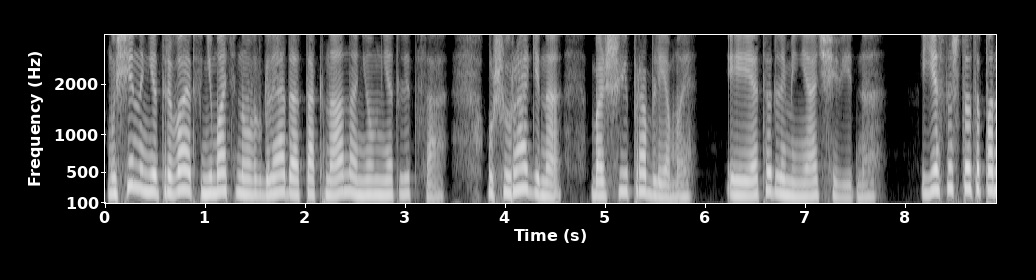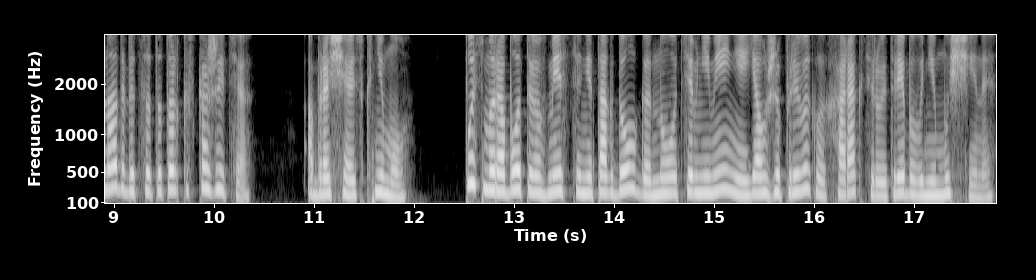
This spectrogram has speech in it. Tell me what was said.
Мужчина не отрывает внимательного взгляда от окна, на нем нет лица. У Шурагина большие проблемы, и это для меня очевидно. Если что-то понадобится, то только скажите. Обращаюсь к нему. Пусть мы работаем вместе не так долго, но, тем не менее, я уже привыкла к характеру и требованиям мужчины.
